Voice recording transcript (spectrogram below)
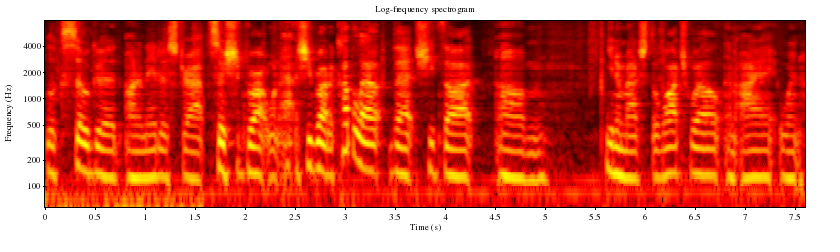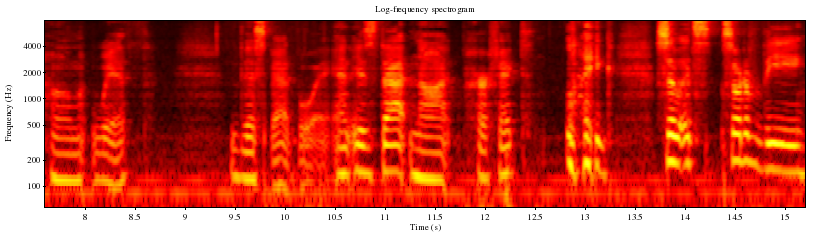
looks so good on a NATO strap. So she brought one. She brought a couple out that she thought, um, you know, matched the watch well, and I went home with this bad boy. And is that not perfect? Like, so it's sort of the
